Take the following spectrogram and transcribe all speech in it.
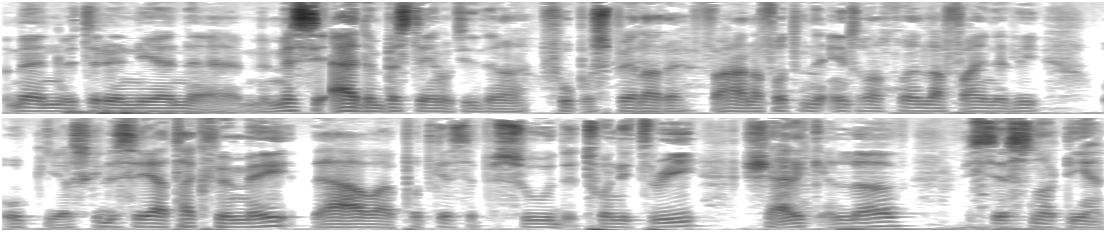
Men vet du igen, eh, Messi är den bästa genom tiderna, fotbollsspelare För han har fått den internationella finally. Och jag skulle säga tack för mig, det här var podcast episod 23 Kärlek and love, vi ses snart igen.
